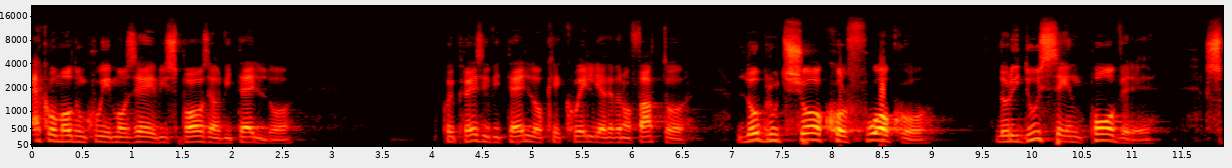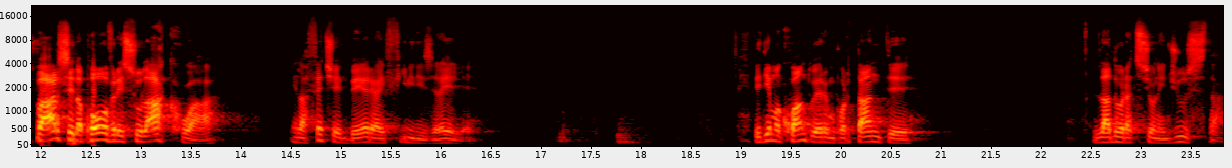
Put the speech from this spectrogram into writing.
ecco il modo in cui Mosè rispose al vitello. Poi prese il vitello che quelli avevano fatto lo bruciò col fuoco, lo ridusse in polvere, sparse la polvere sull'acqua e la fece bere ai figli di Israele. Vediamo quanto era importante l'adorazione giusta.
